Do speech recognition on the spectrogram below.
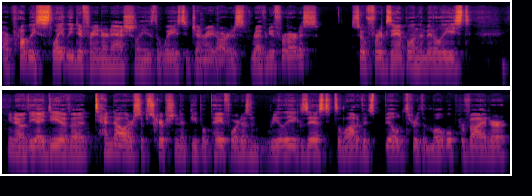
are probably slightly different internationally is the ways to generate artist revenue for artists. So, for example, in the Middle East, you know, the idea of a ten dollars subscription that people pay for doesn't really exist. It's a lot of it's billed through the mobile provider.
